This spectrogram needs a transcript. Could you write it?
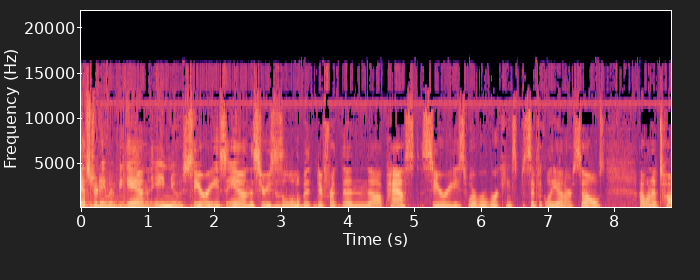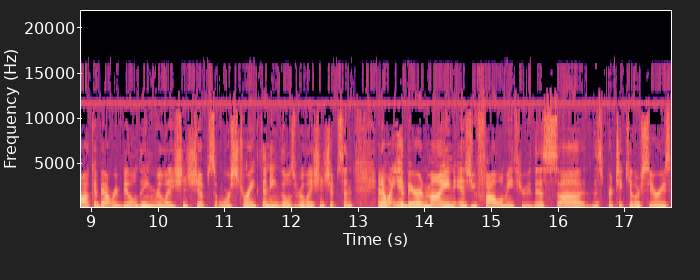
Yesterday, we began a new series, and the series is a little bit different than the past series where we're working specifically on ourselves. I want to talk about rebuilding relationships or strengthening those relationships, and, and I want you to bear in mind as you follow me through this uh, this particular series,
